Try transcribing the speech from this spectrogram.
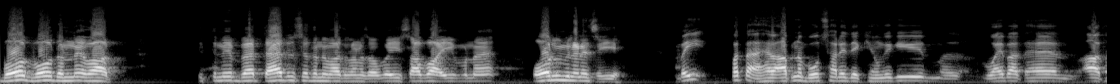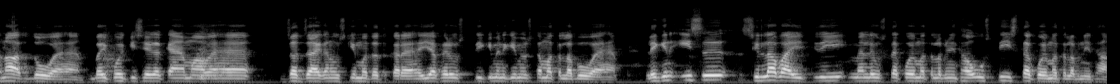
बहुत बहुत धन्यवाद। इतने तहे दिल से धन्यवाद करना चाहूँगा। ईसा भाई मैंने और भी मिलने चाहिए। भाई, पता है, आपने बहुत सारे देखे होंगे कि वही बात है, हाथ ना हाथ दो हुआ है। भाई, कोई किसी का कैम आवे है, जज जाएगा ना, उसकी मदद करे है, या फिर उसकी की में उसका मतलब हुआ है। लेकिन इस सिल्ला भाई थी मतलब उसका कोई मतलब नहीं था उसकी इसका कोई मतलब नहीं था।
